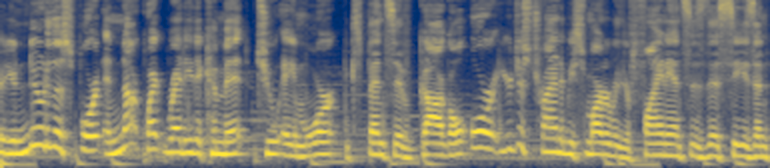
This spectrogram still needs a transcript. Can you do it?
you're new to the sport and not quite ready to commit to a more expensive goggle, or you're just trying to be smarter with your finances this season,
